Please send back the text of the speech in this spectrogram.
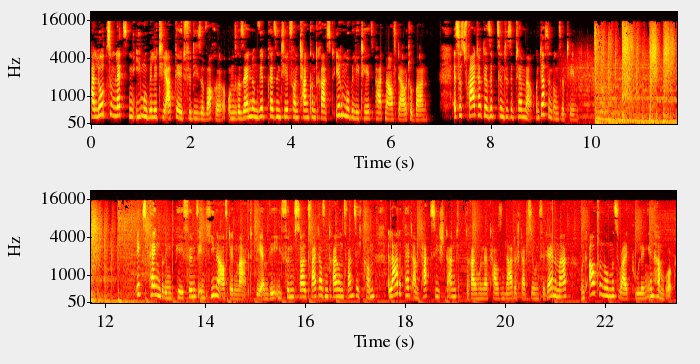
Hallo zum letzten E-Mobility Update für diese Woche. Unsere Sendung wird präsentiert von Tank und Rast, Ihrem Mobilitätspartner auf der Autobahn. Es ist Freitag, der 17. September und das sind unsere Themen. Xpeng bringt P5 in China auf den Markt. BMW i5 soll 2023 kommen. Ladepad am Taxistand, 300.000 Ladestationen für Dänemark und autonomes Ride-Pooling in Hamburg.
